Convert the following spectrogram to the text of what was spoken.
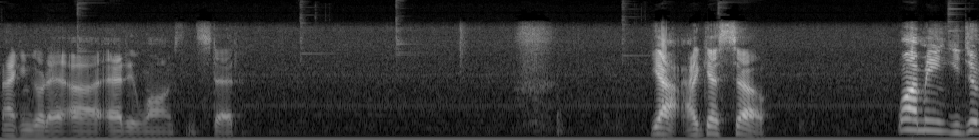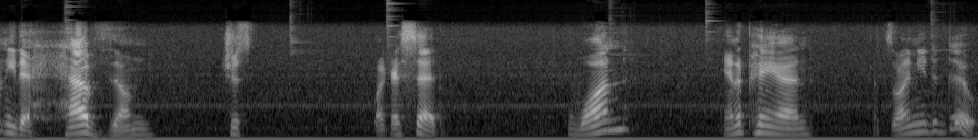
And I can go to uh, Longs instead. yeah, I guess so. Well, I mean, you don't need to have them. Just, like I said, one in a pan. That's all I need to do.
